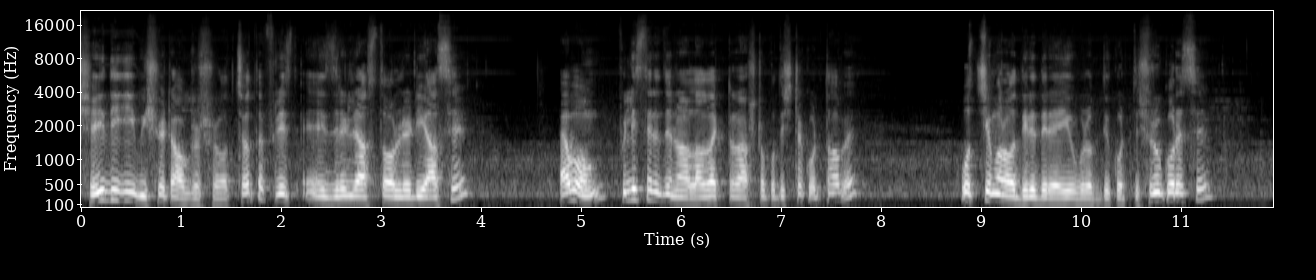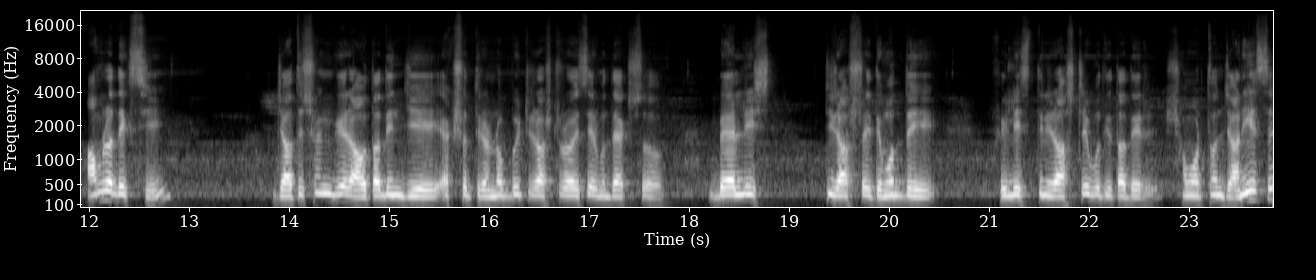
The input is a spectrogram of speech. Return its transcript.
সেই দিকেই বিষয়টা অগ্রসর হচ্ছে, অর্থাৎ ইসরায়েলি রাষ্ট্র অলরেডি আছে এবং ফিলিস্তিনের জন্য আলাদা একটা রাষ্ট্র প্রতিষ্ঠা করতে হবে। পশ্চিমারাও ধীরে ধীরে এই উপলব্ধি করতে শুরু করেছে। আমরা দেখছি জাতিসংঘের আওতাধীন যে একশো তিরানব্বইটি রাষ্ট্র রয়েছে, এর মধ্যে একশো বিয়াল্লিশটি রাষ্ট্র ইতিমধ্যে ফিলিস্তিনি রাষ্ট্রের প্রতি তাদের সমর্থন জানিয়েছে।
